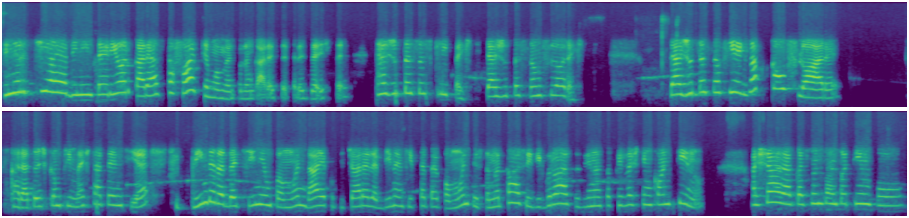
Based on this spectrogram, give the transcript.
energia aia din interior care asta face în momentul în care se trezește. Te ajută să sclipești, te ajută să înflorești, te ajută să fii exact ca o floare care atunci când primește atenție și prinde rădăcini în pământ, da, e cu picioarele bine înfipte pe pământ, e sănătoasă, e viguroasă, vine să privești în continuu. Așa, dacă suntem tot timpul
